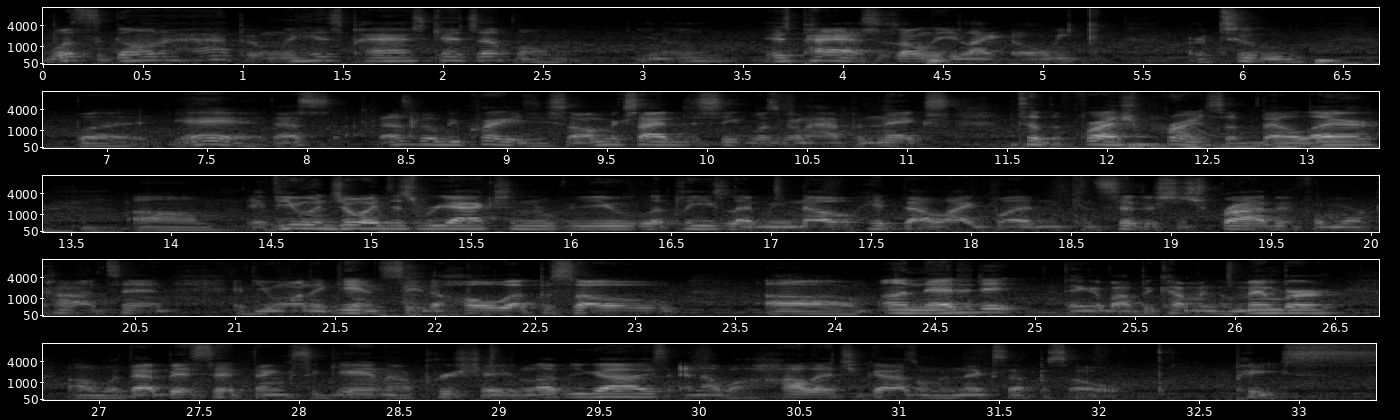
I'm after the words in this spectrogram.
what's gonna happen when his past catch up on him? You know, his past is only like a week or two, but yeah, that's that's gonna be crazy. So I'm excited to see what's gonna happen next to the Fresh Prince of Bel Air. Um, if you enjoyed this reaction review, let, please let me know. Hit that like button. Consider subscribing for more content. If you want to again see the whole episode um, unedited, think about becoming a member. Um, with that being said, thanks again. I appreciate and love you guys, and I will holler at you guys on the next episode. Peace.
